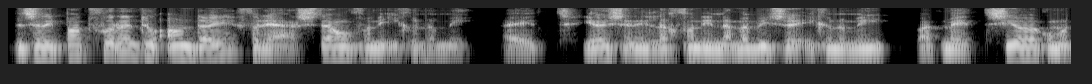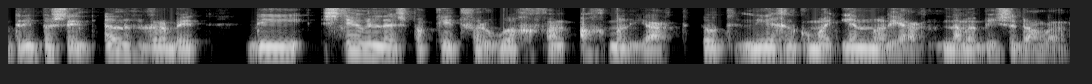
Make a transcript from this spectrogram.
Dit sal die pad vorentoe aandui vir die herstel van die ekonomie. Hy het juis in die lig van die Namibiese ekonomie wat met 7,3% ingekrimp het, die stimuluspakket verhoog van 8 miljard tot 9,1 miljard Namibiese dollar.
